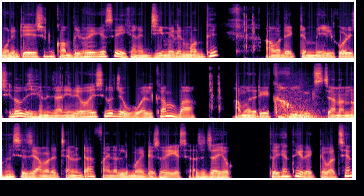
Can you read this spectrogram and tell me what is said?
মনিটাইজেশন কমপ্লিট হয়ে গেছে। এখানে জিমেলের মধ্যে আমাদের একটা মেইল করেছিল, যেখানে জানিয়ে দেওয়া হয়েছিল যে ওয়েলকাম বা আমাদেরকে কংগ্রেস জানানো হয়েছে যে আমাদের চ্যানেলটা ফাইনালি মনিটাইজ হয়ে গেছে। আচ্ছা যাই হোক। তো এখান থেকে দেখতে পাচ্ছেন,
